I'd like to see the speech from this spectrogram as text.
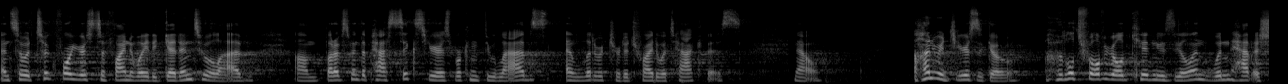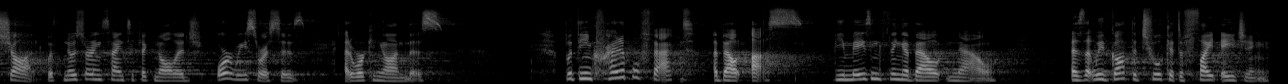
And so it took four years to find a way to get into a lab, um, but I've spent the past six years working through labs and literature to try to attack this. Now, 100 years ago, a little 12 year old kid in New Zealand wouldn't have a shot with no starting scientific knowledge or resources at working on this. But the incredible fact about us, the amazing thing about now, is that we've got the toolkit to fight aging,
